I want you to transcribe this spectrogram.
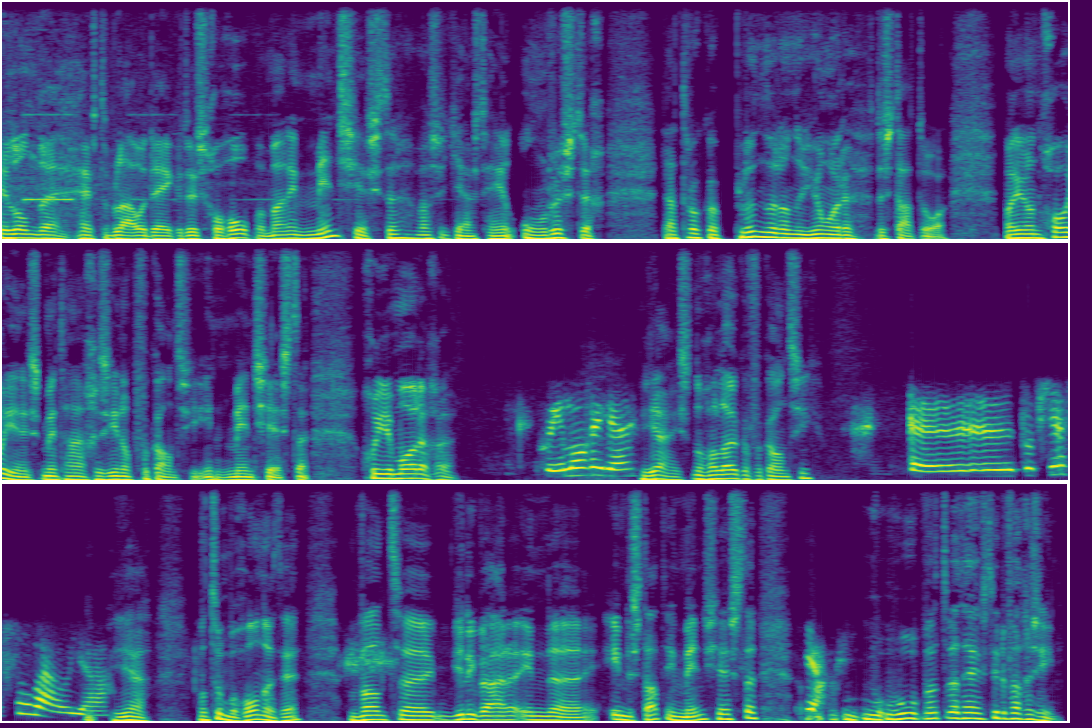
In Londen heeft de blauwe deken dus geholpen, maar in Manchester was het juist heel onrustig. Daar trokken plunderende jongeren de stad door. Marion Gooyen is met haar gezin op vakantie in Manchester. Goedemorgen. Goedemorgen. Ja, is het nog een leuke vakantie? Uh, tot gisteren wel, ja. Ja, want toen begon het, hè? Want uh, jullie waren in, uh, in de stad, in Manchester. Ja. Hoe, wat, wat heeft u ervan gezien?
